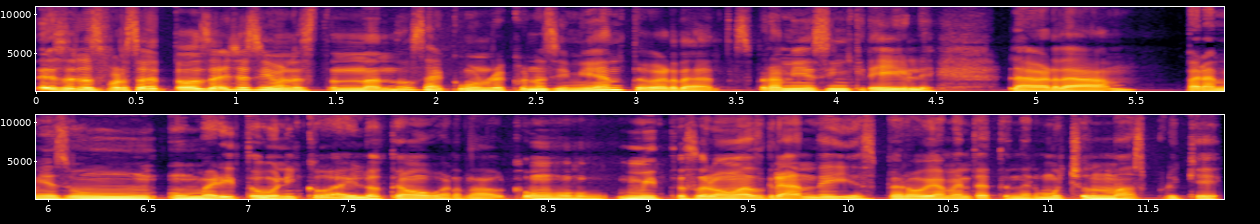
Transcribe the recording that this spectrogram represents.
es el esfuerzo de todos ellos y me lo están dando, o sea, como un reconocimiento, ¿verdad? Entonces, para mí es increíble. La verdad, para mí es un, un, mérito único, ahí lo tengo guardado como mi tesoro más grande y espero obviamente tener muchos más porque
